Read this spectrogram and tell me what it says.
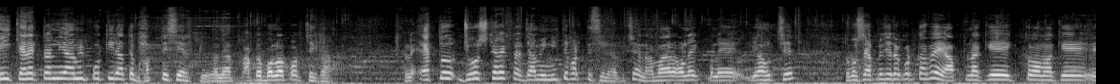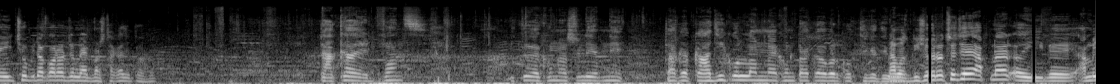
এই ক্যারেক্টার নিয়ে আমি প্রতি রাতে ভাবতেছি আর কি মানে আপনি বলার পর থেকে। মানে এত জোশ ক্যারেক্টার যে আমি নিতে পারতেছি না বুঝছেন? আমার অনেক মানে ইয়া হচ্ছে। তো বসে আপনি যেটা করতে হবে আপনাকে একটু আমাকে এই ছবিটা করার জন্য অ্যাডভান্স টাকা দিতে হবে। টাকা অ্যাডভান্স তো এখন আসলে আপনি টাকা কাজই করলাম না এখন টাকা আবার কোত্থেকে দিব? না বাস বিষয়টা হচ্ছে যে আপনার ওই আমি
